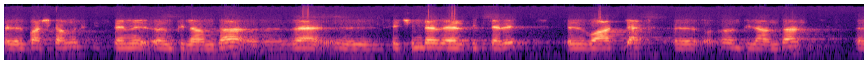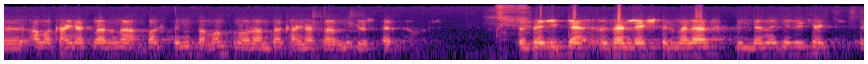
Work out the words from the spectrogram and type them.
e, başkanlık sistemi ön planda e, ve e, seçimde verdikleri e, vaatler e, ön planda. Ee, ama kaynaklarına baktığınız zaman programda kaynaklarını göstermiyorlar. Özellikle özelleştirmeler gündeme gelecek. Ee,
